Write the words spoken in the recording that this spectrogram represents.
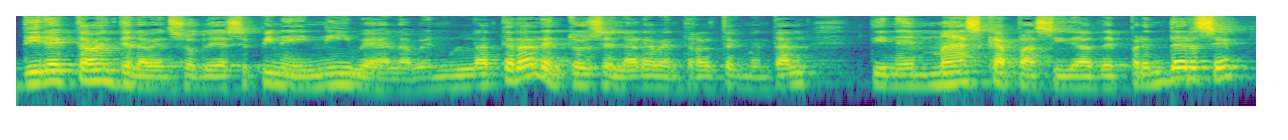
Directamente la benzodiazepina inhibe a la vénula lateral, entonces el área ventral tegmental tiene más capacidad de prenderse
